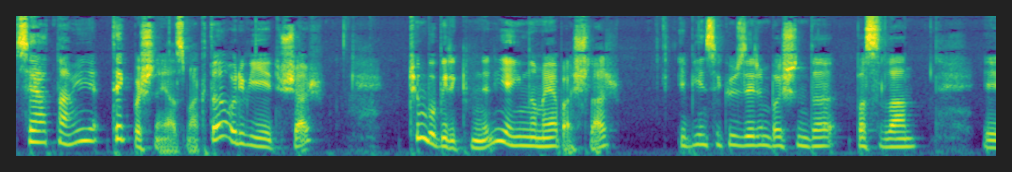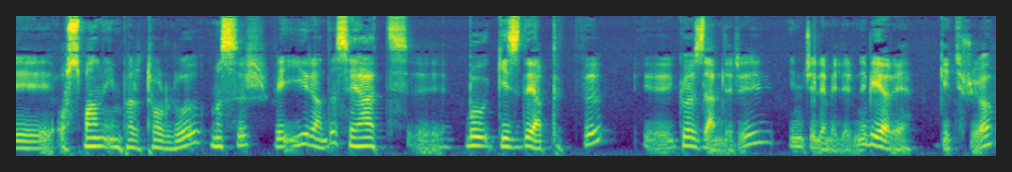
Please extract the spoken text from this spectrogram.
seyahatnameyi tek başına yazmakta Olivier'e düşer. Tüm bu birikimlerini yayınlamaya başlar. E, 1800'lerin başında basılan e, Osmanlı İmparatorluğu, Mısır ve İran'da seyahat e, bu gezide yaptıkları e, gözlemleri, incelemelerini bir araya getiriyor.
